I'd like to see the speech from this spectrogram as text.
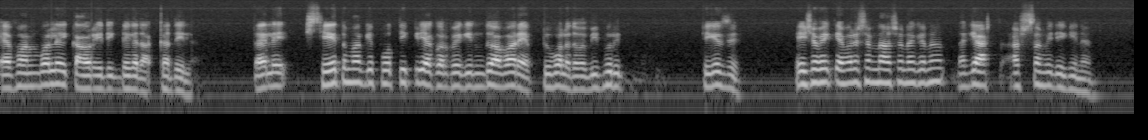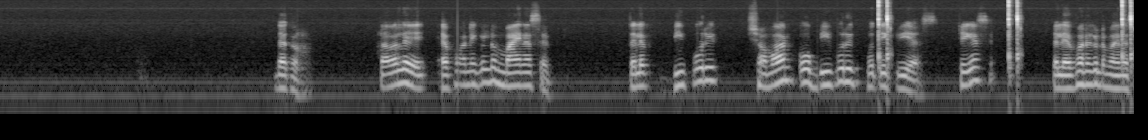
এফ ওয়ান বলে কারোর এদিক থেকে ধাক্কা দিলা। তাহলে সে তোমাকে প্রতিক্রিয়া করবে কিন্তু আবার এফ টু বলে, তবে বিপরীত ঠিক আছে? এই সবাই ক্যামেরার সামনে আসো না কেন? নাকি আস- আসছো আমি দেখি না? দেখো, তাহলে F one equal to minus F তাহলে বিপরীত সমান ও বিপরীত প্রতিক্রিয়া আছে, ঠিক আছে? তাহলে F one equal to minus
